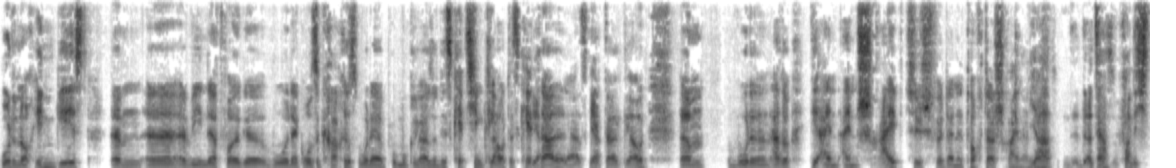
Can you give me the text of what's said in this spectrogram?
Wo du noch hingehst, ähm, äh, wie in der Folge, wo der große Krach ist, wo der Pumuckl also das Kettchen klaut, das Kettal, ja, das Ja. Kettal klaut, ähm, wo du dann also dir ein, ein Schreibtisch für deine Tochter schreinern. Ja, das fand ich,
